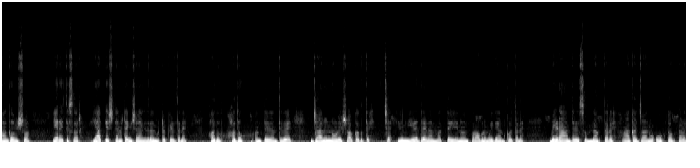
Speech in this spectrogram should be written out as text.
ಆಗ ವಿಶ್ವ, ಏನಾಯಿತು ಸರ್? ಯಾಕೆ ಇಷ್ಟೆಲ್ಲ ಟೆನ್ಷನ್ ಆಗಿದೆ ಅಂದ್ಬಿಟ್ಟು ಕೇಳ್ತಾನೆ. ಅದು ಅದು ಅಂತೇಳಿ ಅಂತಿದ್ರೆ ಜಾನನ್ ನೋಡಿ ಶಾಕ್ ಆಗುತ್ತೆ. ಛೆ, ಇವನಿಗೆ ಹೇಳಿದ್ರೆ ನಾನು ಮತ್ತೆ ಏನೋ ಒಂದು ಪ್ರಾಬ್ಲಮ್ ಇದೆ ಅಂದ್ಕೊಳ್ತಾನೆ ಬೇಡ ಅಂತೇಳಿ ಸುಮ್ಮನೆ ಆಗ್ತಾರೆ. ಆಗ ಜಾನು ಹೋಗ್ತಾ ಹೋಗ್ತಾಳೆ.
